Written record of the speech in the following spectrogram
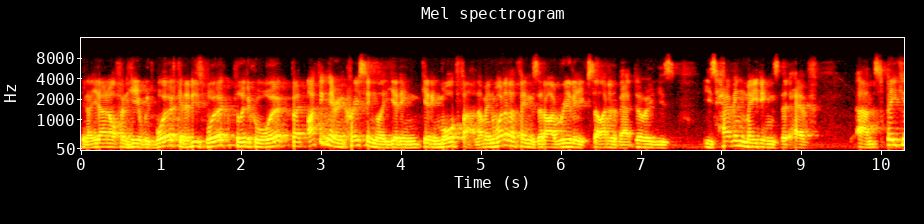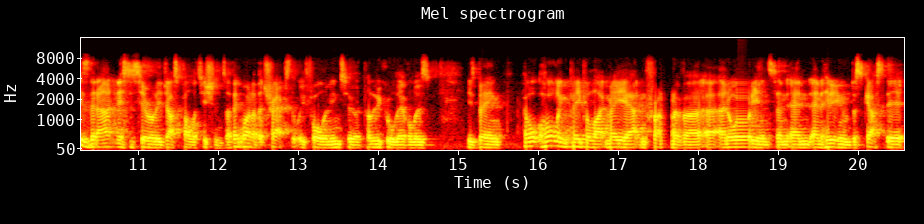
you know, you don't often hear with work, and it is work, political work. But I think they're increasingly getting getting more fun. I mean, one of the things that I'm really excited about doing is is having meetings that have um, speakers that aren't necessarily just politicians. I think one of the traps that we've fallen into at political level is is being hauling people like me out in front of a, a, an audience and, and, and hearing them discuss their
